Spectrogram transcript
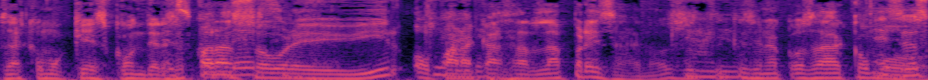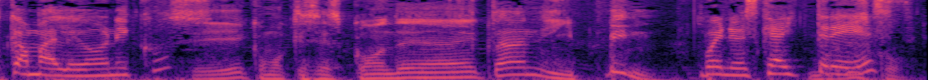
O sea, como que esconderse, para sobrevivir o para cazar la presa, ¿no? Eso Claro. que es una cosa como... Esos camaleónicos. Sí, como que se esconde ahí tan y ¡pim! Bueno, es que hay tres, Morisco.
